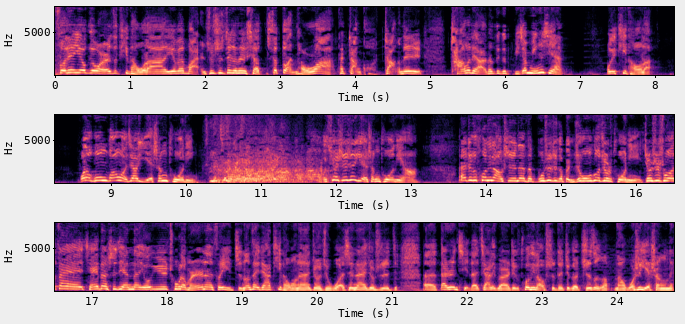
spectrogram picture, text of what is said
昨天又给我儿子剃头了，因为晚上就是这个这个小小短头啊，它长长得长了点，它这个比较明显，我给剃头了。我老公管我叫野生托尼，我确实是野生托尼啊。那这个托尼老师呢，他不是这个本职工作就是托尼，就是说在前一段时间呢，由于出不了门呢，所以只能在家剃头呢。就就我现在就是，呃，担任起了家里边这个托尼老师的这个职责。那我是野生的，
